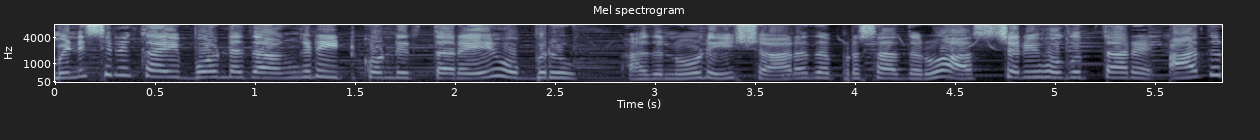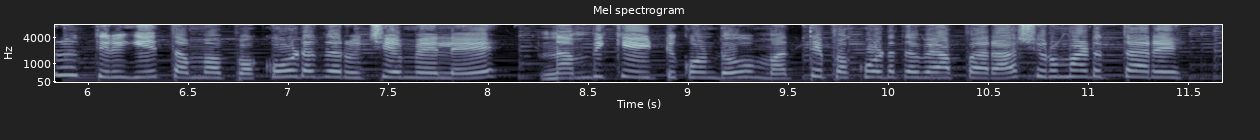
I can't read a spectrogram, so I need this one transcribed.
ಮೆಣಸಿನಕಾಯಿ ಬೋಂಡದ ಅಂಗಡಿ ಇಟ್ಕೊಂಡಿರ್ತಾರೆ ಒಬ್ರು. ಅದು ನೋಡಿ ಶಾರದ ಪ್ರಸಾದರು ಆಶ್ಚರ್ಯ ಹೋಗುತ್ತಾರೆ. ಆದರೂ ತಿರುಗಿ ತಮ್ಮ ಪಕೋಡದ ರುಚಿಯ ಮೇಲೆ ನಂಬಿಕೆ ಇಟ್ಟುಕೊಂಡು ಮತ್ತೆ ಪಕೋಡದ ವ್ಯಾಪಾರ ಶುರು ಮಾಡುತ್ತಾರೆ.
